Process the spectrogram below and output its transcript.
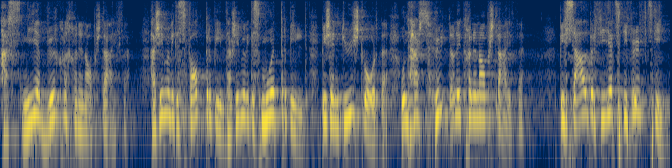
hast du es nie wirklich können abstreifen Hast immer wieder das Vaterbild, hast immer wieder das Mutterbild, bist enttäuscht worden und hast es heute noch nicht können abstreifen. Bist selber 40, 50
